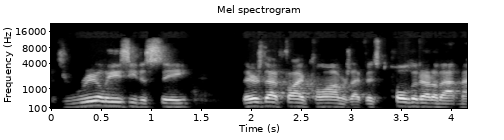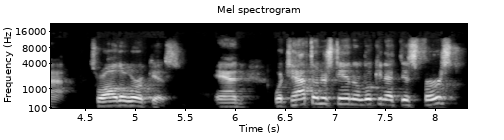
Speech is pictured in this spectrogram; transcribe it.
It's real easy to see. There's that five kilometers. I just pulled it out of that map. It's where all the work is. And what you have to understand in looking at this first,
